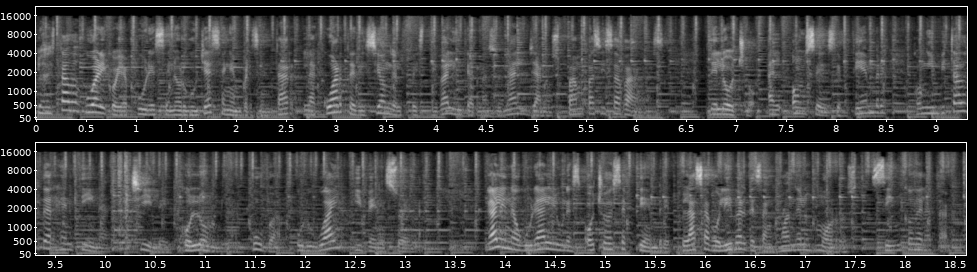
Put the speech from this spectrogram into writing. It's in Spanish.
Los estados Guárico y Apure se enorgullecen en presentar la cuarta edición del Festival Internacional Llanos Pampas y Sabanas, del 8 al 11 de septiembre, con invitados de Argentina, Chile, Colombia, Cuba, Uruguay y Venezuela. Gala inaugural lunes 8 de septiembre, Plaza Bolívar de San Juan de los Morros, 5 de la tarde.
